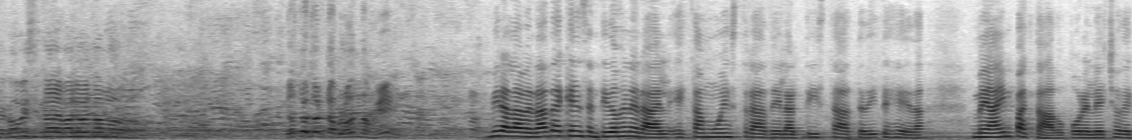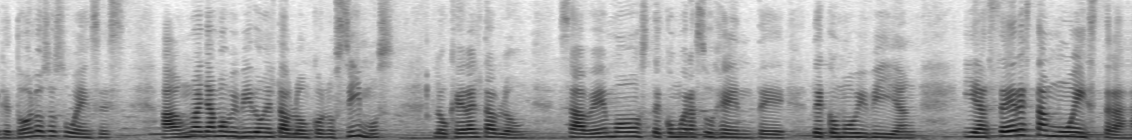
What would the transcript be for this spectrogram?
¿Llegó a visitar el barrio del Tablón? Yo soy del tablón también. Mira, la verdad es que en sentido general, esta muestra del artista Teddy Tejeda me ha impactado por el hecho de que todos los osuenses, aún no hayamos vivido en el tablón, conocimos lo que era el tablón, sabemos de cómo era su gente, de cómo vivían, y hacer esta muestra,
